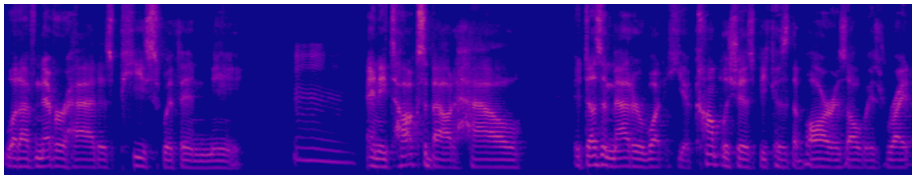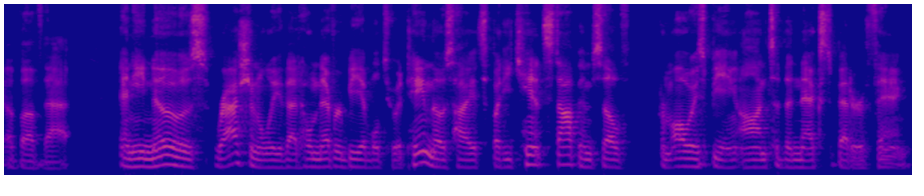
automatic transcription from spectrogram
What I've never had is peace within me. Mm. And he talks about how it doesn't matter what he accomplishes because the bar is always right above that and he knows rationally that he'll never be able to attain those heights but he can't stop himself from always being on to the next better thing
